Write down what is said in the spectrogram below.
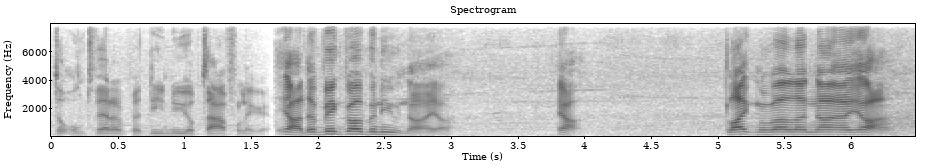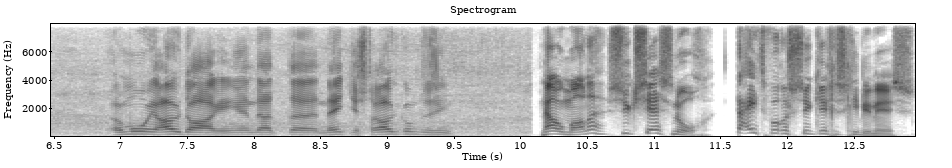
de ontwerpen die nu op tafel liggen. Ja, daar ben ik wel benieuwd naar. Ja. Ja. Het lijkt me wel een, ja, een mooie uitdaging en dat netjes eruit komt te zien. Nou mannen, succes nog! Tijd voor een stukje geschiedenis.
